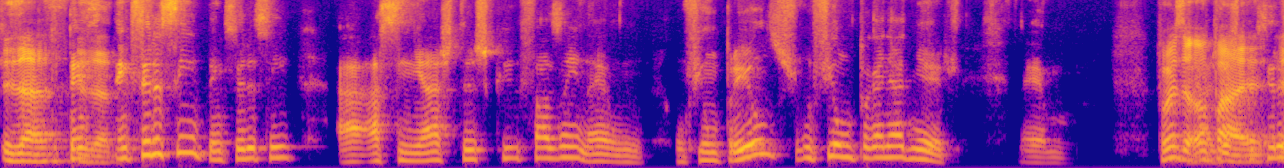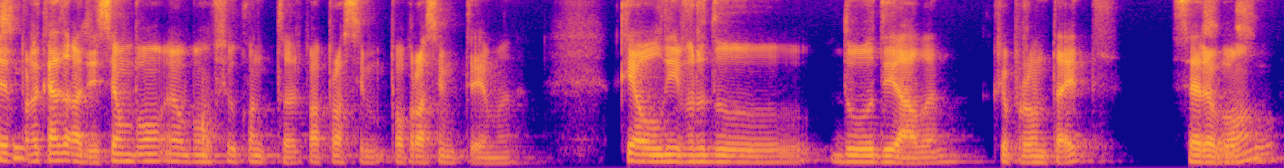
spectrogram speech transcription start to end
Exato tem, exato. tem que ser assim, tem que ser assim. Há, há cineastas que fazem né, um, um filme para eles, um filme para ganhar dinheiro. É, pois, opa, é, assim. por acaso, olha, isso é um bom, é um bom fio condutor para, próximo, para o próximo tema, que é o livro do, do Woody Allen, que eu perguntei-te se era sim, bom.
